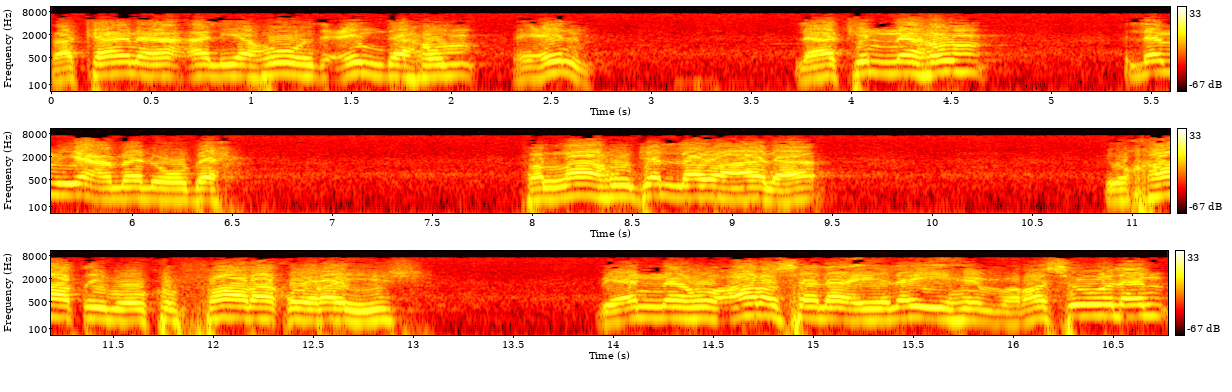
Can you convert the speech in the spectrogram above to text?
فكان اليهود عندهم علم لكنهم لم يعملوا به. فالله جل وعلا يخاطب كفار قريش بأنه أرسل إليهم رسولا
